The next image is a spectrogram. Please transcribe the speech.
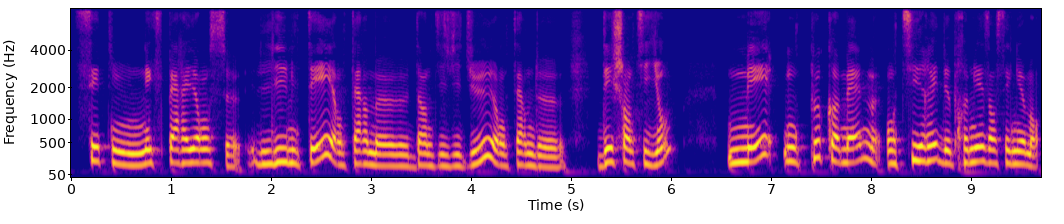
c'est une expérience limitée en termes d'individus, en termes d'échantillons. Mais on peut quand même en tirer de premiers enseignements.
